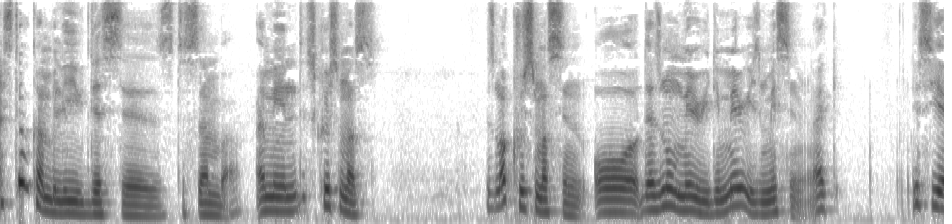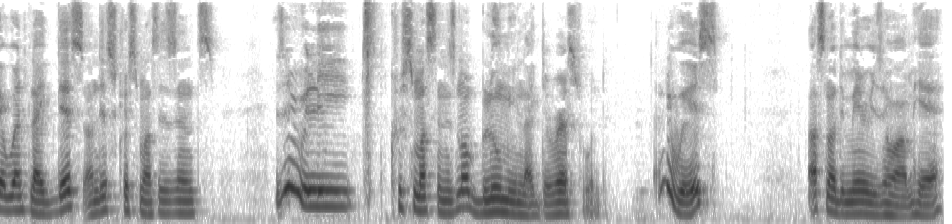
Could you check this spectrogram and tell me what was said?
I still can't believe this is December. I mean, this Christmas. It's not Christmasing, or there's no Mary. The Mary is missing. Like this year went like this, and this Christmas isn't. Isn't really Christmasing. It's not blooming like the rest would. Anyways, that's not the main reason why I'm here,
